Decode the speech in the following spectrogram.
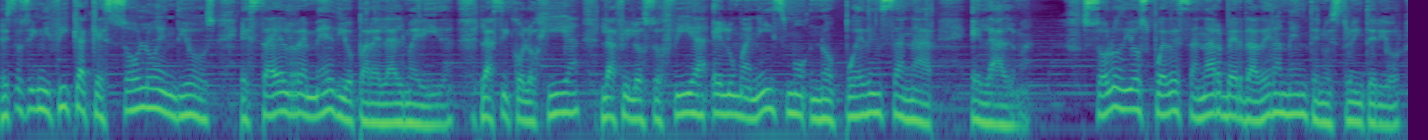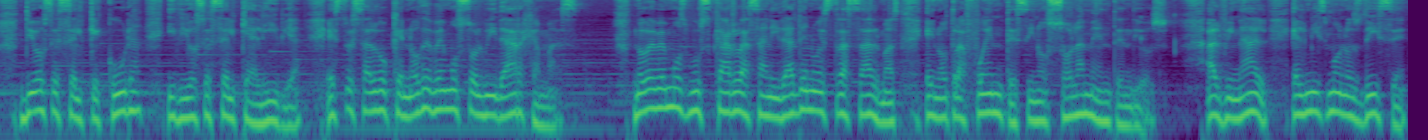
Esto significa que solo en Dios está el remedio para el alma herida. La psicología, la filosofía, el humanismo no pueden sanar el alma. Solo Dios puede sanar verdaderamente nuestro interior. Dios es el que cura y Dios es el que alivia. Esto es algo que no debemos olvidar jamás. No debemos buscar la sanidad de nuestras almas en otra fuente, sino solamente en Dios. Al final, Él mismo nos dice,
